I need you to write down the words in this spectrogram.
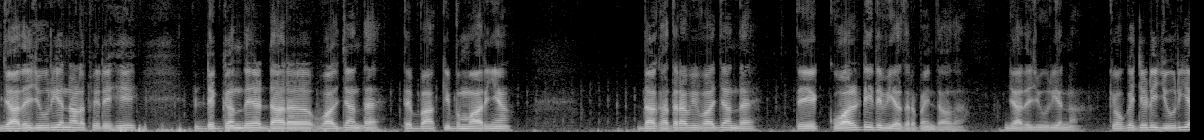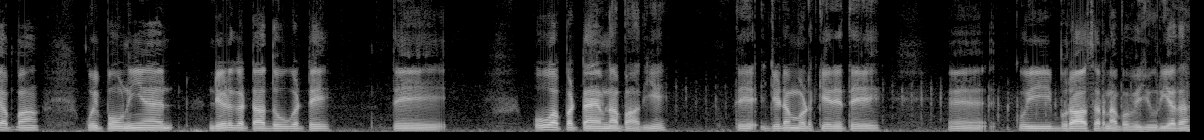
ਜ਼ਿਆਦਾ ਯੂਰੀਆ ਨਾਲ ਫਿਰ ਇਹ ਡਿੱਗਣ ਦੇ ਡਰ ਵੱਧ ਜਾਂਦਾ ਹੈ ਤੇ ਬਾਕੀ ਬਿਮਾਰੀਆਂ ਦਾ ਖਤਰਾ ਵੀ ਵੱਧ ਜਾਂਦਾ ਹੈ ਤੇ ਕੁਆਲਿਟੀ ਤੇ ਵੀ ਅਸਰ ਪੈਂਦਾ ਉਹਦਾ, ਜ਼ਿਆਦਾ ਯੂਰੀਆ ਨਾਲ। ਕਿਉਂਕਿ ਜਿਹੜੀ ਯੂਰੀਆ ਆਪਾਂ ਕੋਈ ਪਾਉਣੀ ਹੈ, ਡੇਢ ਗੱਟਾ, ਦੋ ਗੱਟੇ ਤੇ ਉਹ ਆਪਾਂ ਟਾਈਮ ਨਾਲ ਪਾ ਦਈਏ ਤੇ ਜਿਹੜਾ ਮੁੜ ਕੇ ਇਹਦੇ ਤੇ ਕੋਈ ਬੁਰਾ ਅਸਰ ਨਾ ਪਵੇ ਯੂਰੀਆ ਦਾ।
